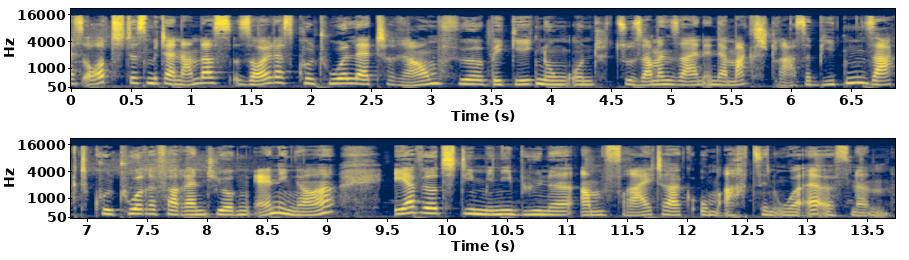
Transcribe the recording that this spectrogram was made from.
Als Ort des Miteinanders soll das Kulturlet Raum für Begegnung und Zusammensein in der Maxstraße bieten, sagt Kulturreferent Jürgen Enninger. Er wird die Minibühne am Freitag um 18 Uhr eröffnen.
